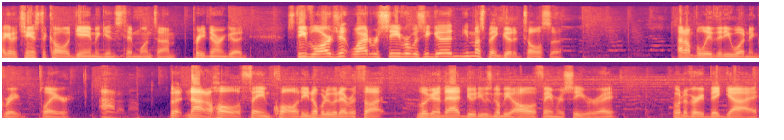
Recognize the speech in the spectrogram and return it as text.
I got a chance to call a game against him one time. Pretty darn good. Steve Largent, wide receiver, was he good? He must have been good at Tulsa. I don't believe that he wasn't a great player, I don't know. but not a Hall of Fame quality. Nobody would ever thought, looking at that dude, he was going to be a Hall of Fame receiver, right? He wasn't a very big guy.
